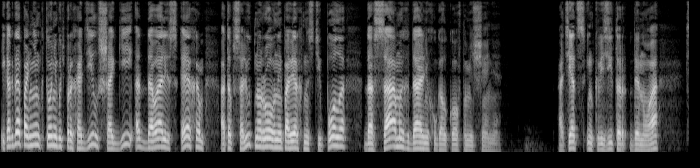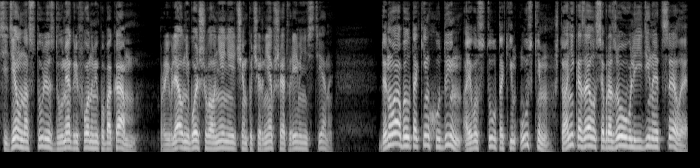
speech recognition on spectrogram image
и когда по ним кто-нибудь проходил, шаги отдавались эхом от абсолютно ровной поверхности пола до самых дальних уголков помещения. Отец-инквизитор Денуа сидел на стуле с двумя грифонами по бокам, проявлял не больше волнения, чем почерневшие от времени стены — Денуа был таким худым, а его стул таким узким, что они, казалось, образовывали единое целое,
